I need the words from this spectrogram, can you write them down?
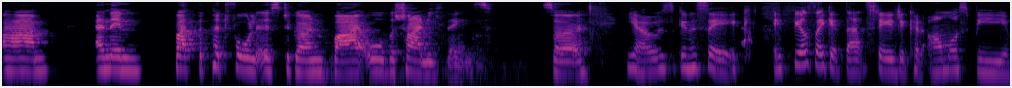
Um, and then, but the pitfall is to go and buy all the shiny things. So, yeah, I was going to say, it, it, feels like at that stage, it could almost be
